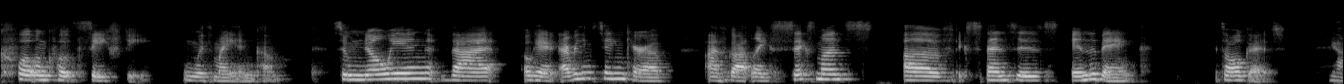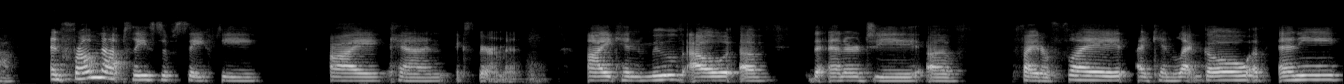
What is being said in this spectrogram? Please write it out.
quote unquote safety with my income. So knowing that okay, everything's taken care of. I've got like six months of expenses in the bank. It's all good. Yeah. And from that place of safety, I can experiment. I can move out of the energy of fight or flight. I can let go of any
